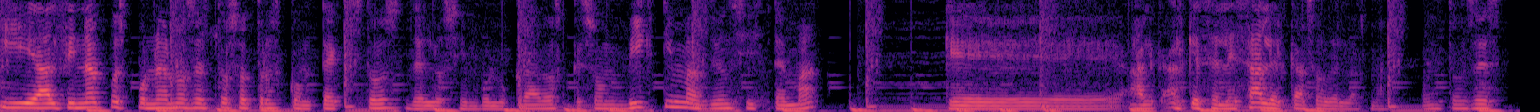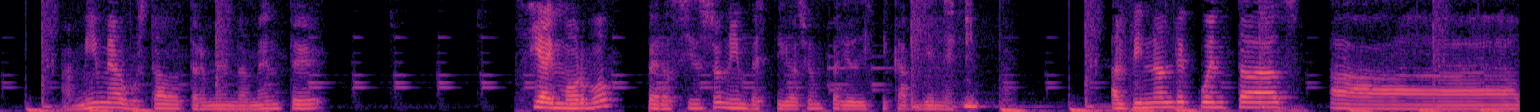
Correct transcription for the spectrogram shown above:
Y al final, pues ponernos estos otros contextos de los involucrados que son víctimas de un sistema que al, al que se le sale el caso de las manos. ¿no? Entonces, a mí me ha gustado tremendamente. Sí hay morbo, pero sí es una investigación periodística bien hecha. Al final de cuentas, ah,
